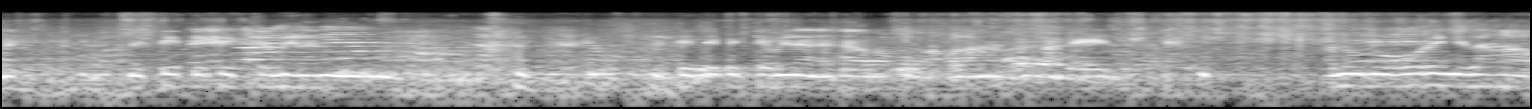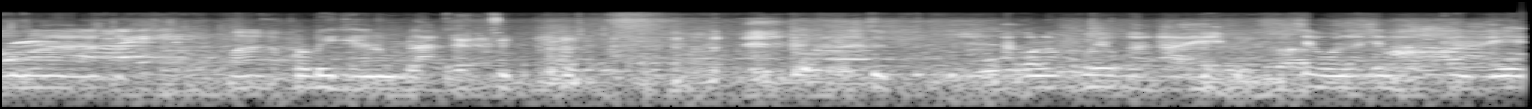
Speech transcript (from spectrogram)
Nag- Nagtitipid kami ng nagtitipid kami ng asawa ko, ako lang ang kakain. Panunuorin niya lang ako mga mga kaprobinsya ng vlogger. ako lang po yung kakain. Siya wala siyang kakain.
